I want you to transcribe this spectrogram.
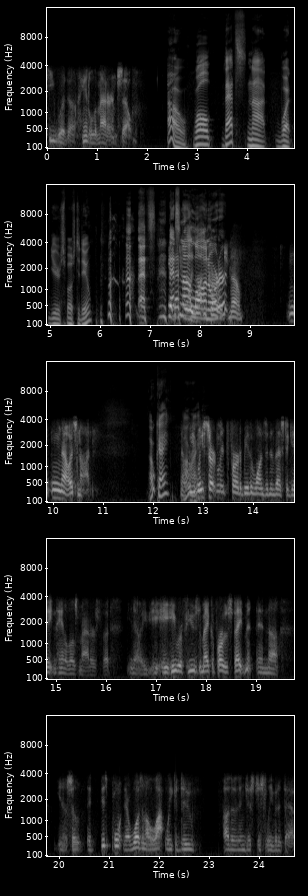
he would uh, handle the matter himself. Oh, well, that's not what you're supposed to do. that's Yeah, that's, not really law and order. No, no, it's not. Okay. No, All we, right. we certainly prefer to be the ones that investigate and handle those matters, but you know, he, he, he refused to make a further statement, and uh, you know, so at this point there wasn't a lot we could do other than just just leave it at that.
